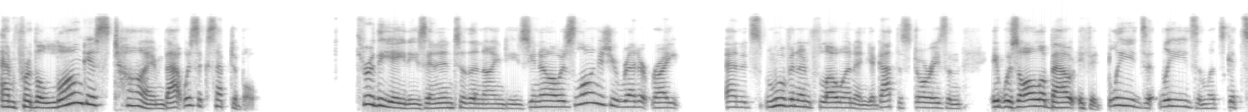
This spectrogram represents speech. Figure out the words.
And for the longest time, that was acceptable through the 80s and into the 90s. You know, as long as you read it right and it's moving and flowing and you got the stories, and it was all about if it bleeds, it leads, and let's get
